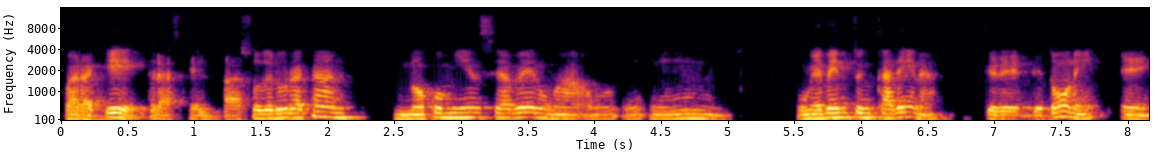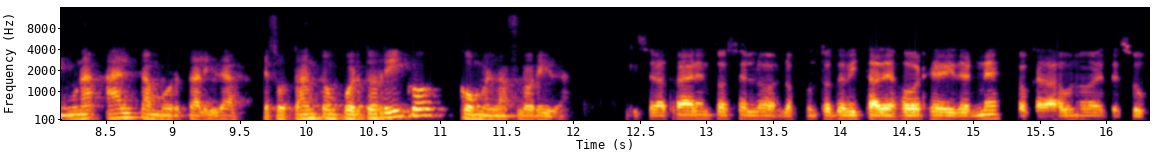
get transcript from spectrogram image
para que tras el paso del huracán no comience a haber una, un, un, evento en cadena que detone en una alta mortalidad. Eso tanto en Puerto Rico como en la Florida. Quisiera traer entonces los, los puntos de vista de Jorge y de Ernesto, cada uno desde su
